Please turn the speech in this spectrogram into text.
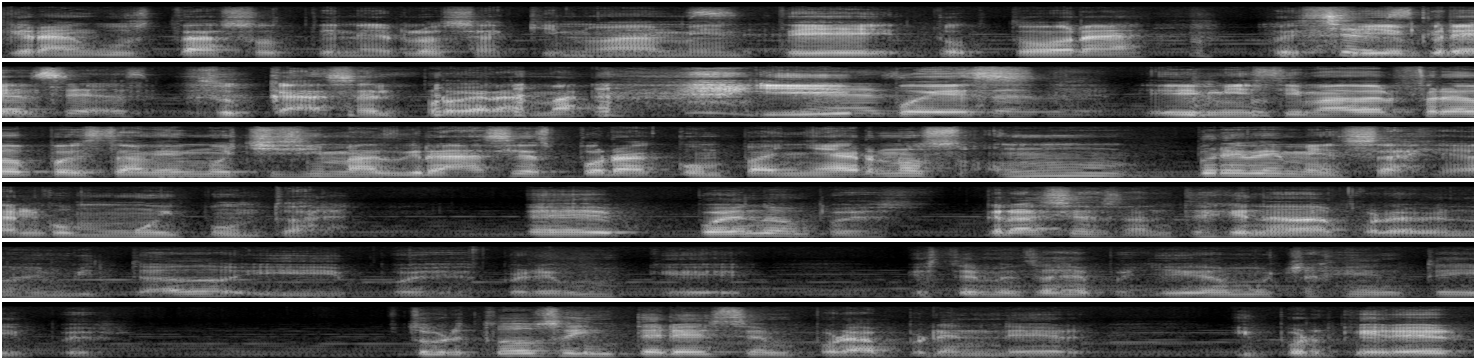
gran gustazo tenerlos aquí nuevamente, doctora. Pues Muchas siempre gracias. su casa, el programa. Y Gracias, pues, eh, mi estimado Alfredo, pues también muchísimas gracias por acompañarnos. Un breve mensaje, algo muy puntual. Eh, bueno, pues gracias antes que nada por habernos invitado y pues esperemos que este mensaje pues llegue a mucha gente y pues sobre todo se interesen por aprender y por querer,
